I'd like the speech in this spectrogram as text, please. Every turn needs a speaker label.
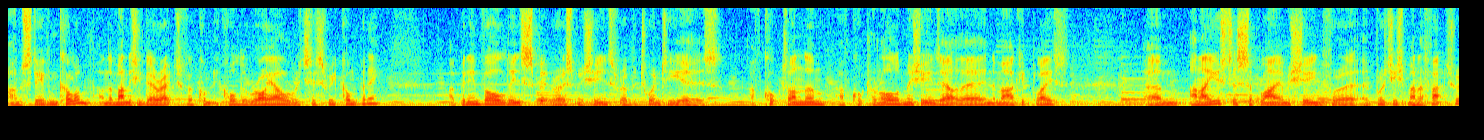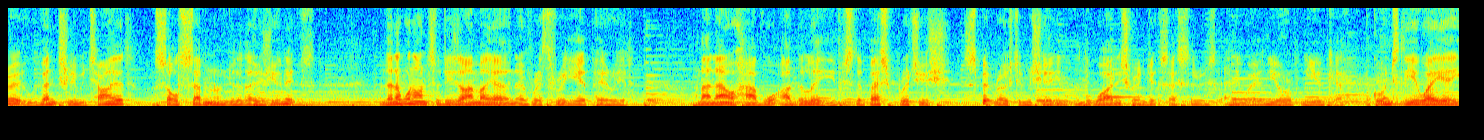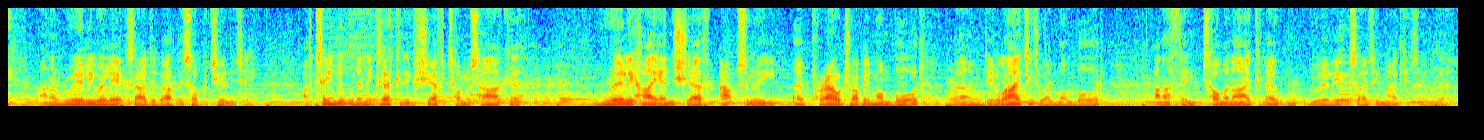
Speaker 1: I'm Stephen Cullum. I'm the Managing Director of a company called the Royale Rotisserie Company. I've been involved in spit roast machines for over 20 years. I've cooked on them, I've cooked on all the machines out there in the marketplace. Um, and I used to supply a machine for a, a British manufacturer who eventually retired. I sold 700 of those units. And then I went on to design my own over a three-year period. And I now have what I believe is the best British spit roasting machine and the widest range of accessories anywhere in Europe and the UK. We're going to the UAE and I'm really, really excited about this opportunity. I've teamed up with an executive chef, Thomas Harker, really high-end chef, absolutely uh, proud to have him on board, um, delighted to have him on board, and I think Tom and I can open really exciting markets over there.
